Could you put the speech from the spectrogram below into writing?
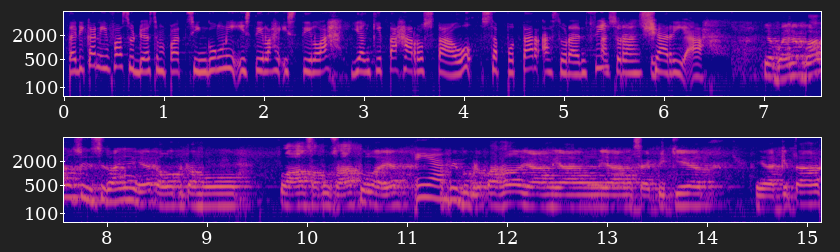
tadi kan Iva sudah sempat singgung nih istilah-istilah yang kita harus tahu seputar asuransi, Asuransi. syariah. Ya banyak banget sih istilahnya ya kalau kita mau telah satu-satu lah ya. Iya. Tapi beberapa hal yang yang yang saya pikir ya kita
